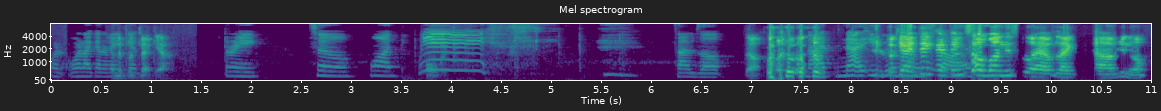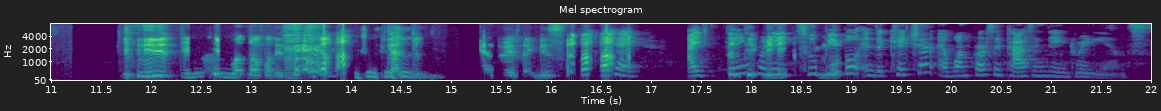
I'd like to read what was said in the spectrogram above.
We're, we're not gonna And make put it. back, yeah. Three, two, one. Whee! Time's up. Yeah. Not, not even. okay, I one think I think someone needs to have like um, you know, you need you need teamwork now for this. can't, do- can't do it like this. Okay, I think We we need need two people in the kitchen and one person passing the ingredients.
